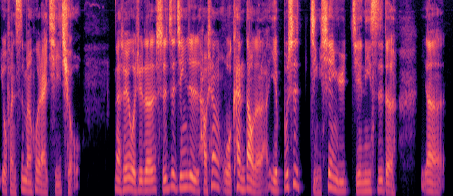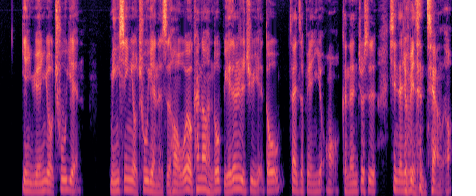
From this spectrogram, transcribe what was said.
有粉丝们会来祈求。那所以我觉得时至今日，好像我看到的啦，也不是仅限于杰尼斯的呃演员有出演，明星有出演的时候，我有看到很多别的日剧也都在这边有哦，可能就是现在就变成这样了哦。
